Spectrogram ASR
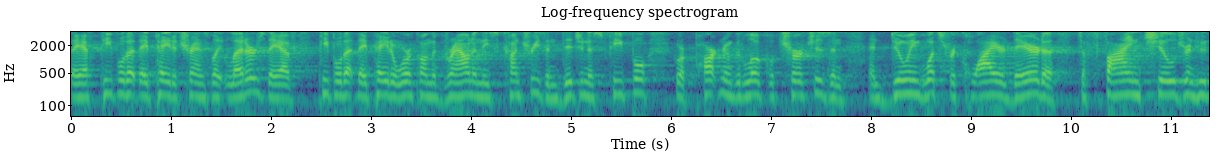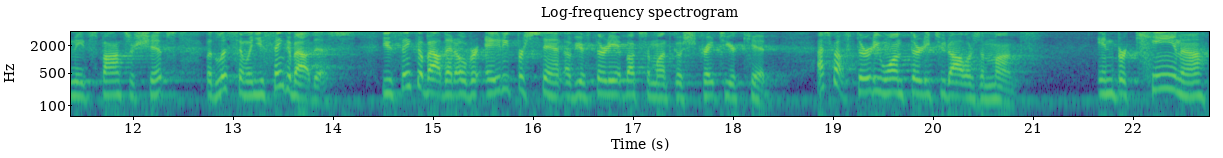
They have people that they pay to translate letters. They have people that they pay to work on the ground in these countries, indigenous people who are partnering with local churches and, and doing what's required there to, to find children who need sponsorships. But listen, when you think about this, you think about that over 80% of your 38 bucks a month goes straight to your kid. That's about $31, $32 a month. In Burkina,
